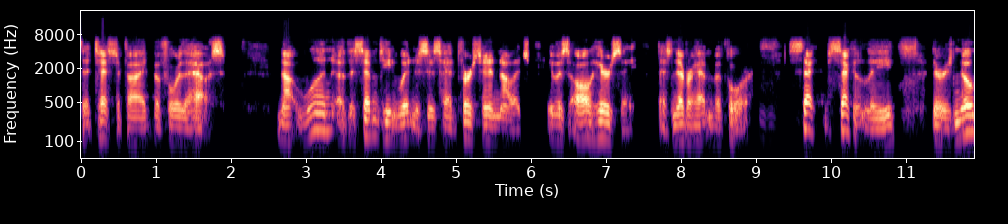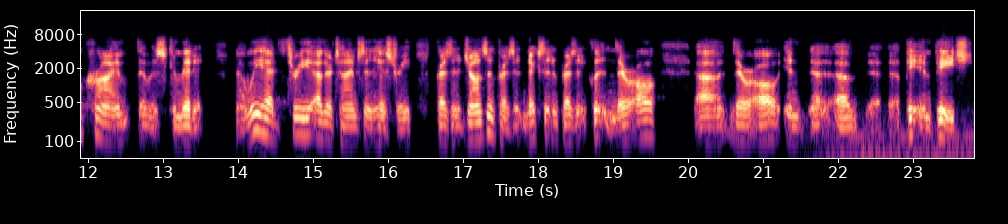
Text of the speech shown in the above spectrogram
that testified before the House. Not one of the 17 witnesses had firsthand knowledge. It was all hearsay. That's never happened before. Se- secondly, there is no crime that was committed. Now, we had three other times in history President Johnson, President Nixon, and President Clinton. They were all uh, they were all in, uh, uh, uh impeached.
